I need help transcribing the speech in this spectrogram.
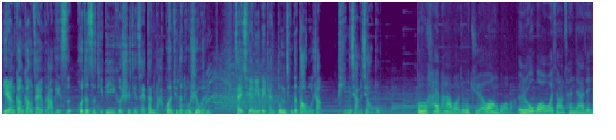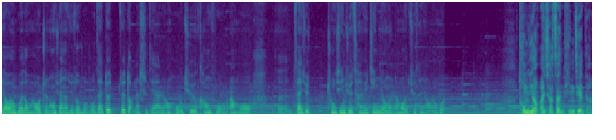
也让刚刚在布达佩斯获得自己第一个世锦赛单打冠军的刘诗雯，在全力备战东京的道路上停下了脚步。不能害怕吧，就是绝望过吧。如果我想参加这届奥运会的话，我只能选择去做手术，在最最短的时间，然后去康复，然后，呃，再去重新去参与竞争，然后去参加奥运会。同样按下暂停键的，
